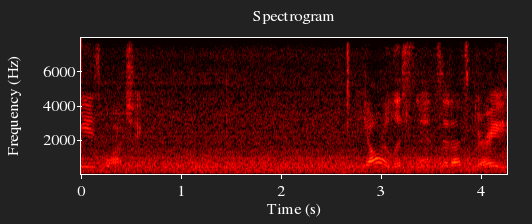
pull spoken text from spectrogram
He's watching. Y'all are listening, so that's great.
